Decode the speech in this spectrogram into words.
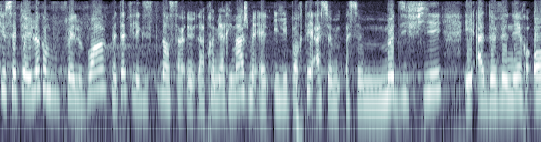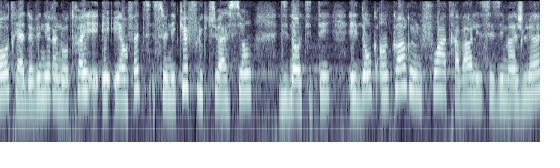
que cet œil-là, comme vous pouvez le voir, peut-être il existait dans la première image, mais il est porté à se, à se modifier et à devenir autre et à devenir un autre œil. Et, en fait, ce n'est que fluctuation d'identité. Et donc, encore une fois, à travers ces images-là,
